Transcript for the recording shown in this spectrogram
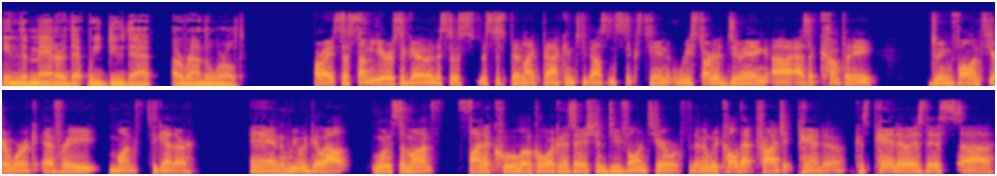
in the manner that we do that around the world. All right. So some years ago, this is, this has been like back in 2016, we started doing, uh, as a company, doing volunteer work every month together. And we would go out once a month find a cool local organization, do volunteer work for them. And we call that Project Pando because Pando is this uh,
